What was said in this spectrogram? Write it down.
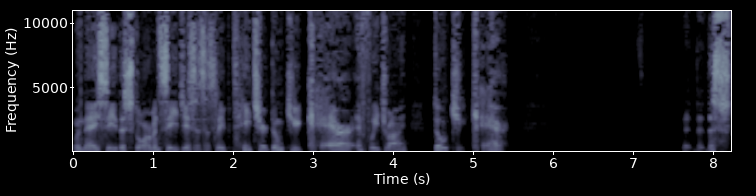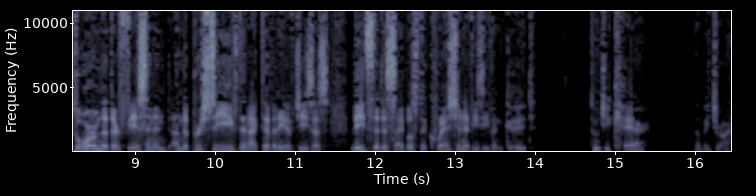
When they see the storm and see Jesus asleep, Teacher, don't you care if we drown? Don't you care? The, storm that they're facing and the perceived inactivity of Jesus leads the disciples to question if he's even good. Don't you care that we drown?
